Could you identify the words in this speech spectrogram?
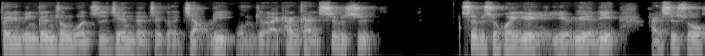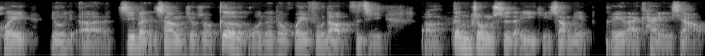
菲律宾跟中国之间的这个角力，我们就来看看是不是。是不是会越演越越烈，还是说会有呃，基本上就是说各国呢都回复到自己呃更重视的议题上面，可以来看一下哦。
